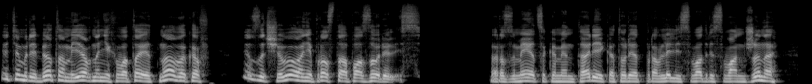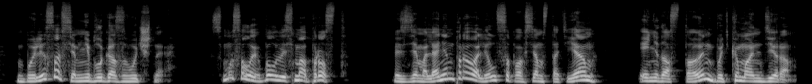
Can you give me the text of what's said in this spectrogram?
Этим ребятам явно не хватает навыков, из-за чего они просто опозорились. Разумеется, комментарии, которые отправлялись в адрес Ван Джена, были совсем неблагозвучны. Смысл их был весьма прост. Землянин провалился по всем статьям и недостоин быть командиром.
